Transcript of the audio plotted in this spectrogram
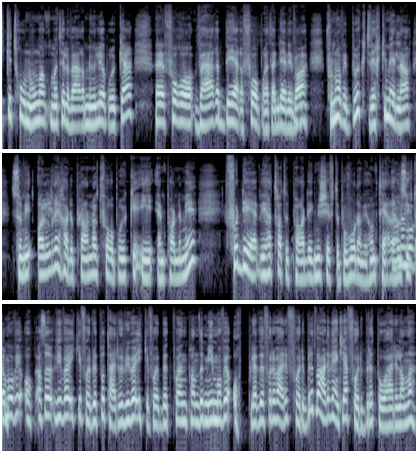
ikke tror noen gang kommer til å være mulig å bruke, eh, for å være bedre forberedt enn det vi var. For nå har vi brukt virkemidler som vi aldri hadde planlagt for å bruke i en pandemi. Fordi vi har tatt et paradigmeskifte på hvordan vi håndterer ja, en sykdom. Må, må vi, opp, altså, vi var ikke forberedt på terror, vi var ikke forberedt på en pandemi. Må vi oppleve det for å være forberedt? Hva er det vi egentlig er forberedt på her i landet?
